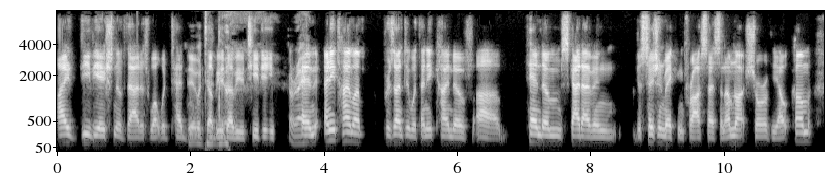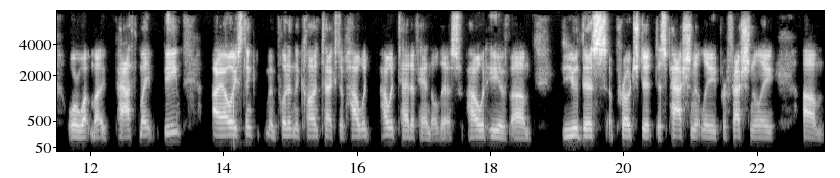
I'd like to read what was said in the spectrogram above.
my deviation of that is, "What would Ted do?" Would Ted do? WWTD. And anytime I'm presented with any kind of uh, tandem skydiving decision making process, and I'm not sure of the outcome or what my path might be, I always think and put it in the context of how would how would Ted have handled this? How would he have um, viewed this, approached it dispassionately, professionally, um,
